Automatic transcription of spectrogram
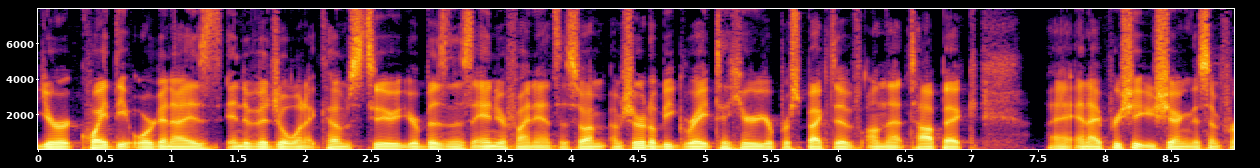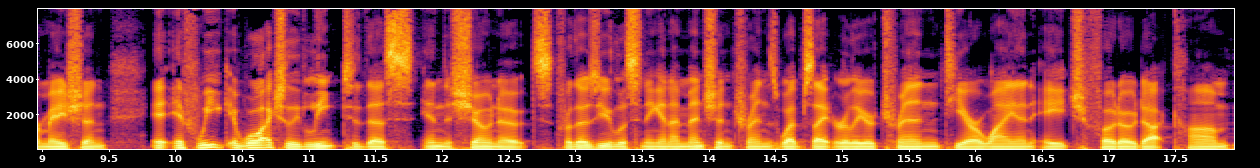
you're quite the organized individual when it comes to your business and your finances. So I'm, I'm sure it'll be great to hear your perspective on that topic and I appreciate you sharing this information. If we, we'll actually link to this in the show notes. For those of you listening, and I mentioned Trynh's website earlier, Trynh, T-R-Y-N-H, photo.com.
